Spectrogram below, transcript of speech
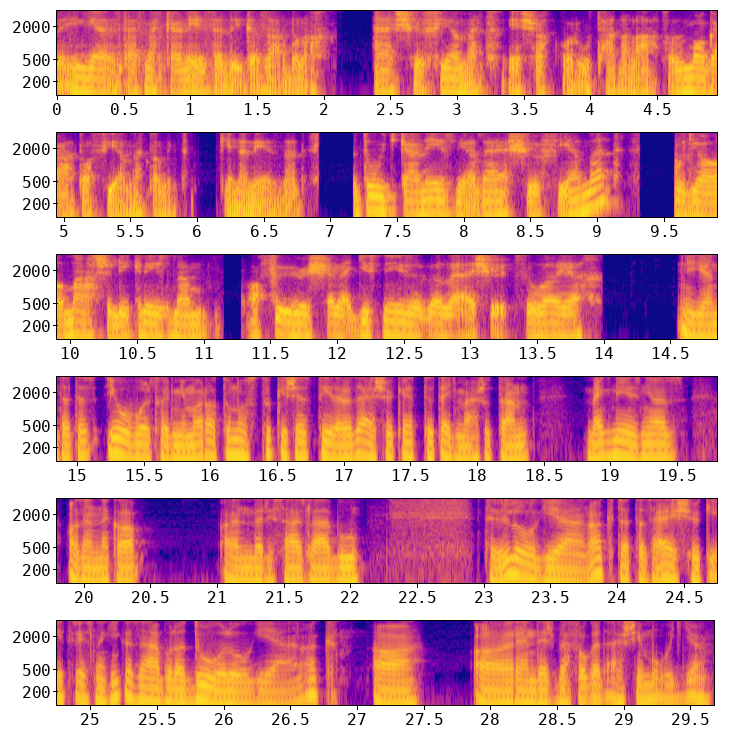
igen, tehát meg kell nézned igazából a első filmet, és akkor utána látod magát a filmet, amit kéne nézned. Tehát úgy kell nézni az első filmet, hogy a második részben a főhőssel együtt nézed az elsőt, szóval ja. Igen, tehát ez jó volt, hogy mi maratonoztuk, és ez tényleg az első kettőt egymás után megnézni, az, az ennek a, a emberi százlábú trilógiának, tehát az első két résznek igazából a duológiának a, a rendes befogadási módja.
